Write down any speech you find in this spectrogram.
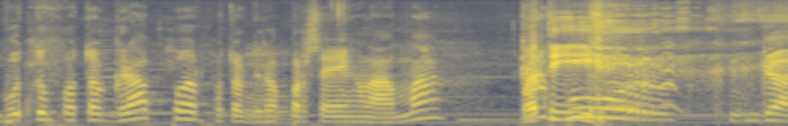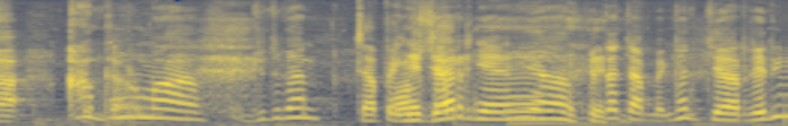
butuh fotografer. Fotografer saya yang lama Mati. kabur. Enggak kabur mas. Gitu kan. Capek Konsep- ngejarnya. iya kita capek ngejar. Jadi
